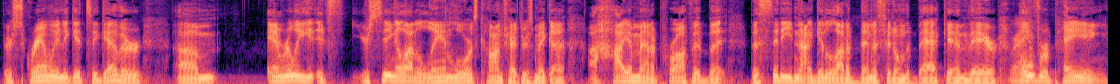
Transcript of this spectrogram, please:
they're scrambling to get together. Um, and really, it's you're seeing a lot of landlords, contractors make a, a high amount of profit, but the city not get a lot of benefit on the back end there, Right. overpaying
